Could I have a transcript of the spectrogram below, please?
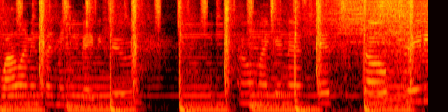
while I'm inside making baby food. Oh my goodness, it's so pretty.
